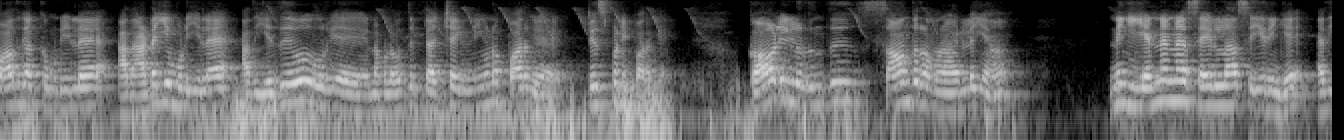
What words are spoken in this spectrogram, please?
பாதுகாக்க முடியல அதை அடைய முடியல அது எதோ ஒரு நம்மளை வந்து டச் ஆகி பாருங்கள் டெஸ்ட் பண்ணி பாருங்கள் காலையிலிருந்து சாயந்தரம் வரலையும் நீங்கள் என்னென்ன செயலாம் செய்கிறீங்க அது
